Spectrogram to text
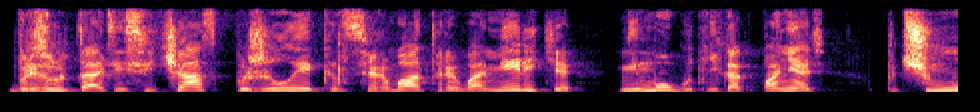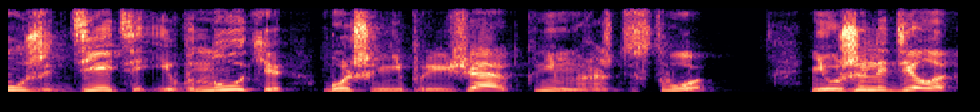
В результате сейчас пожилые консерваторы в Америке не могут никак понять, почему же дети и внуки больше не приезжают к ним на Рождество. Неужели дело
